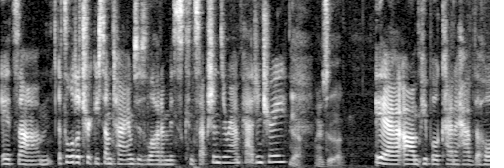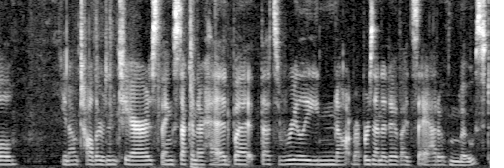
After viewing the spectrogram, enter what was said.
it's um it's a little tricky sometimes. There's a lot of misconceptions around pageantry. Yeah, I can see that. Yeah, um, people kind of have the whole you know, toddlers and tiaras thing stuck in their head, but that's really not representative, I'd say, out of most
